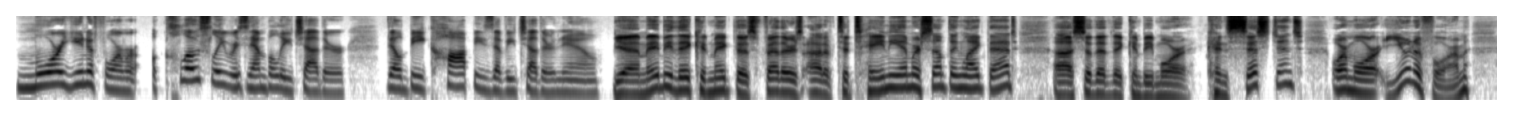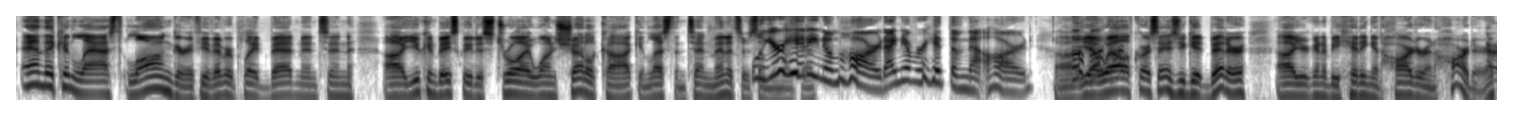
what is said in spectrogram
more uniform or closely resemble each other they'll be copies of each other now. Yeah, maybe they could make those feathers out of titanium or something like that uh, so that they can be more consistent or more uniform and they can last longer. If you've ever played badminton, uh, you can basically destroy one shuttlecock in less than 10 minutes or something. Well, you're like hitting them hard. I never hit them that hard. uh, yeah, well, of course, as you get better, uh, you're going to be hitting it harder and harder.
